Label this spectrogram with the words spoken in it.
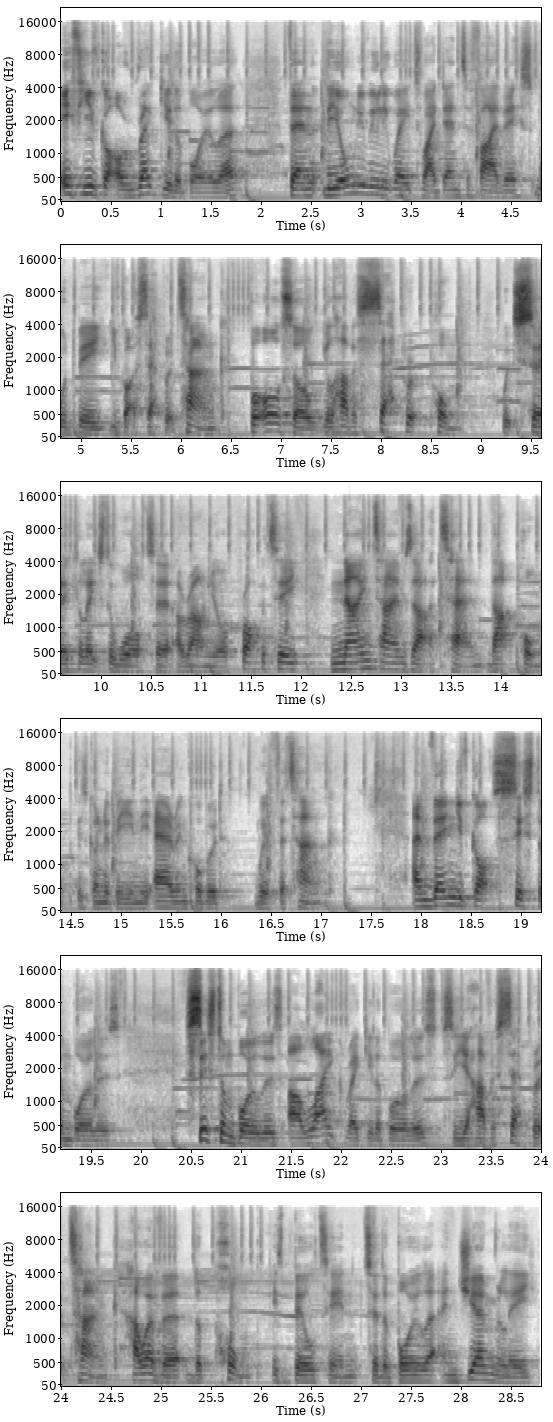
If you've got a regular boiler, then the only really way to identify this would be you've got a separate tank, but also you'll have a separate pump which circulates the water around your property. Nine times out of 10, that pump is going to be in the airing cupboard with the tank. And then you've got system boilers. System boilers are like regular boilers, so you have a separate tank. However, the pump is built in to the boiler and generally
